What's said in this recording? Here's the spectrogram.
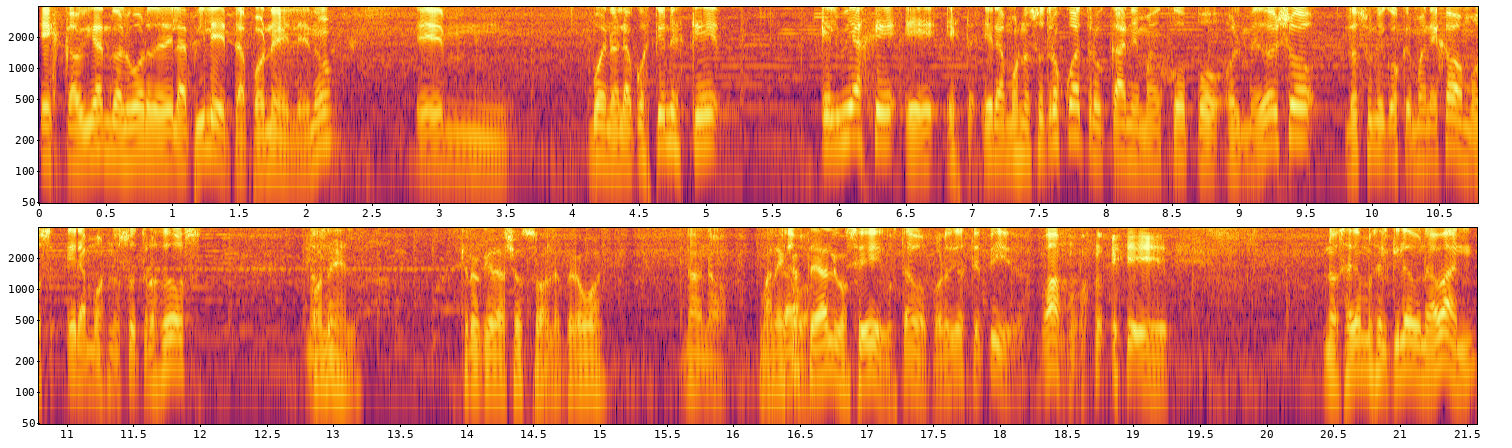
escabeando al borde de la pileta, ponele, ¿no? Em, bueno, la cuestión es que el viaje eh, éramos nosotros cuatro, Kahneman, Jopo, Olmedo y yo. Los únicos que manejábamos éramos nosotros dos. Con él. Creo que era yo solo, pero bueno. No, no. ¿Manejaste Gustavo. algo? Sí, Gustavo, por Dios te pido. Vamos. Eh, Nos habíamos alquilado una van,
